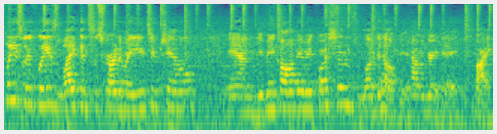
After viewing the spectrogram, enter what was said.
please, please, please like and subscribe to my YouTube channel and give me a call if you have any questions. Love to help you. Have a great day. Bye.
